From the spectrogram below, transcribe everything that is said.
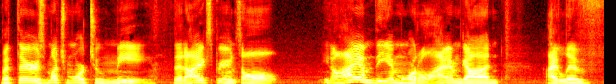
but there's much more to me that I experience all, you know, I am the immortal. I am God. I live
